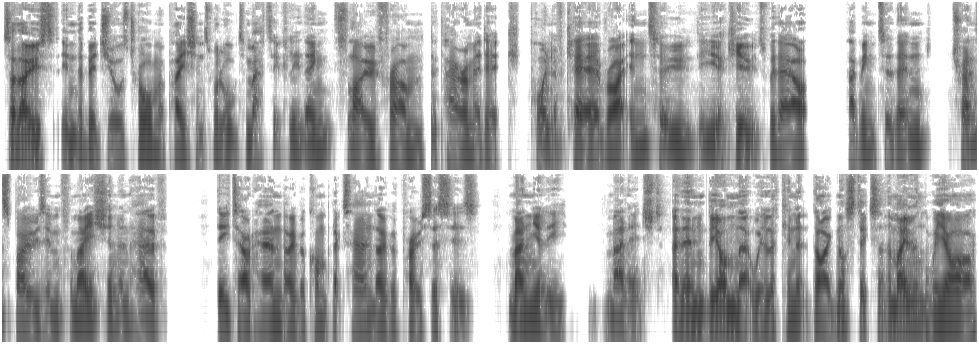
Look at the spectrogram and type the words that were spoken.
So those individuals, trauma patients, will automatically then flow from the paramedic point of care right into the acute without having to then transpose information and have detailed handover, complex handover processes manually managed. And then beyond that, we're looking at diagnostics at the moment. We are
